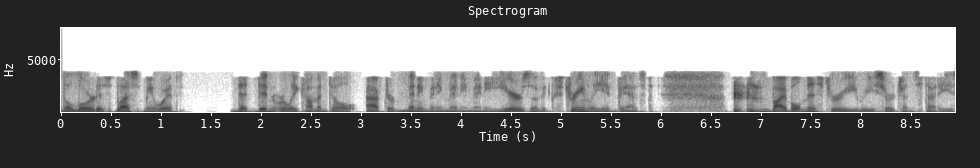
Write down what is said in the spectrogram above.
the Lord has blessed me with that didn't really come until after many many many many years of extremely advanced Bible mystery research and studies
